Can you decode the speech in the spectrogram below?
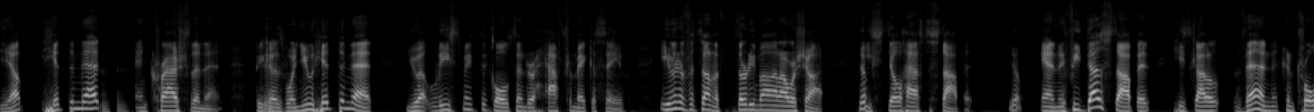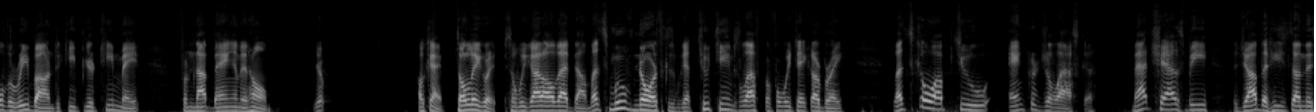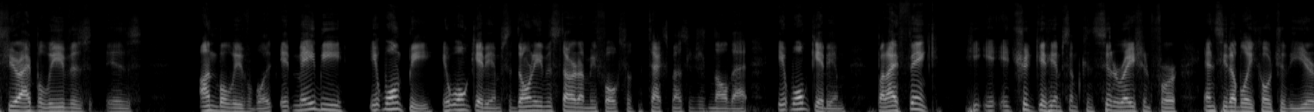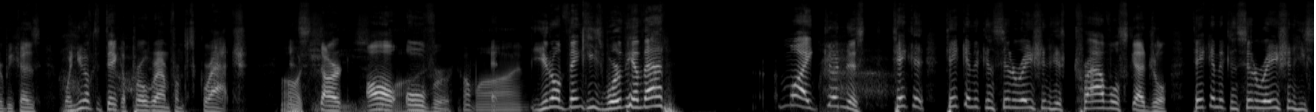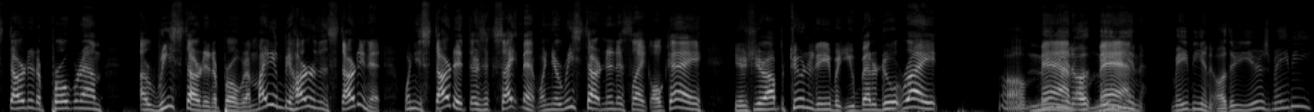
Yep. Hit the net Okay. and crash the net. Because when you hit the net, you at least make the goaltender have to make a save, even if it's on a 30 mile an hour shot. Yep. He still has to stop it. Yep. And if he does stop it, he's got to then control the rebound to keep your teammate from not banging it home. Okay, totally agree. So we got all that down. Let's move north because we got two teams left before we take our break. Let's go up to Anchorage, Alaska. Matt Shasby, the job that he's done this year, I believe, is is unbelievable. It may be, it won't be, it won't get him. So don't even start on me, folks, with the text messages and all that. It won't get him, but I think he it, it should get him some consideration for NCAA Coach of the Year because when you have to take a program from scratch Oh, and start jeez. all Come over, Come on. you don't think he's worthy of that? My goodness. Take it take into consideration his travel schedule. Take into consideration he started a program, uh, restarted a program. Might even be harder than starting it. When you start it, there's excitement. When you're restarting it, it's like, okay, here's your opportunity, but you better do it right. Um, Man, maybe in, oth- man. maybe in maybe in other years, maybe.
